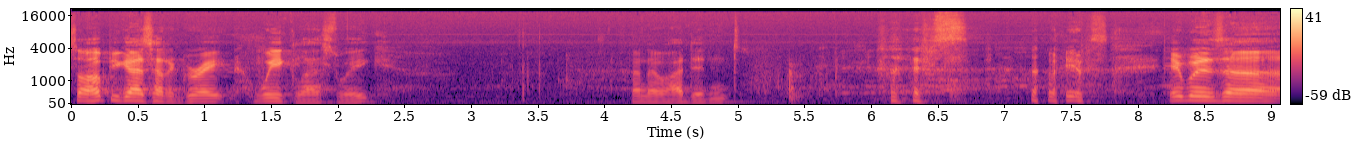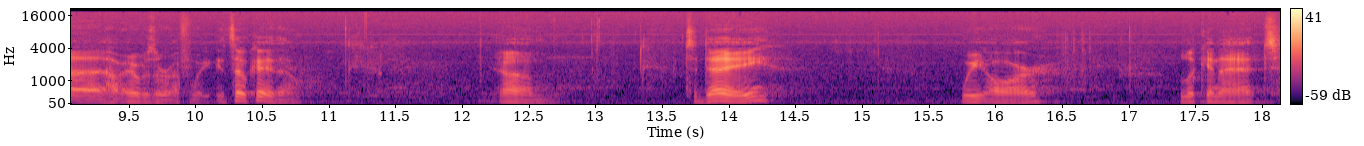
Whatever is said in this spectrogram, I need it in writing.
So I hope you guys had a great week last week. I know I didn't. it was, it was, uh, it was a rough week. It's okay though. Um, today we are looking at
